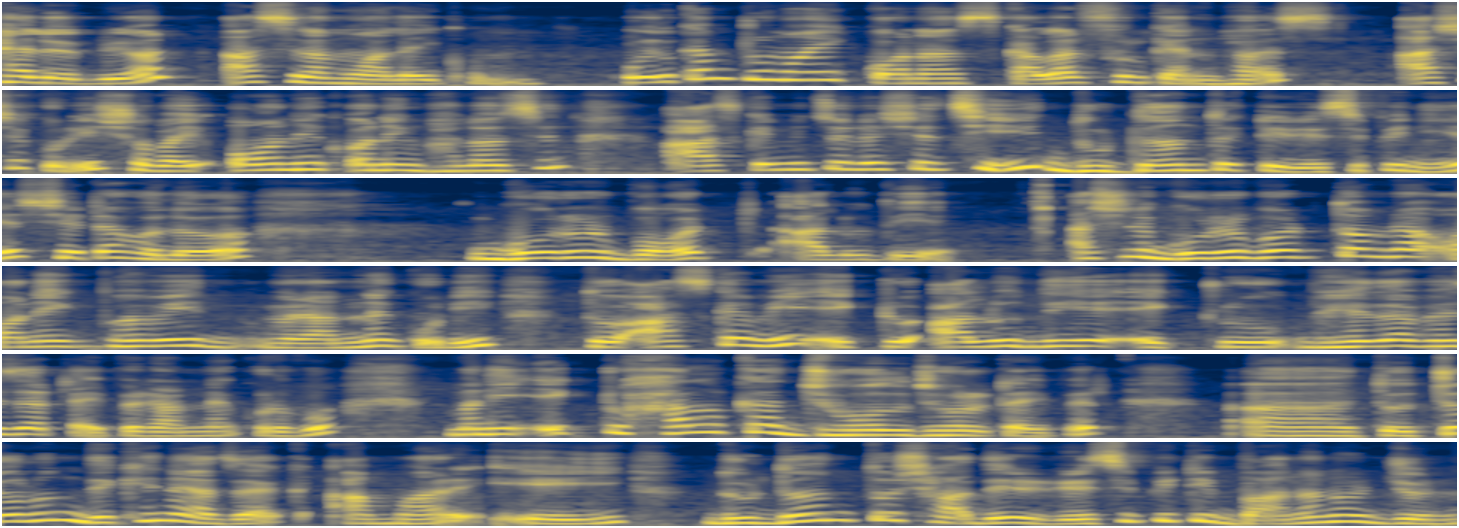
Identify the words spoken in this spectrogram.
হ্যালো এভরিওয়ান, আসসালামু আলাইকুম। ওয়েলকাম টু মাই কনাস কালারফুল ক্যানভাস। আশা করি সবাই অনেক অনেক ভালো আছেন। আজকে আমি চলে এসেছি দুর্দান্ত একটি রেসিপি নিয়ে, সেটা হলো গরুর বট আলু দিয়ে। আসলে গরুর বট তো আমরা অনেকভাবেই রান্না করি। তো আজকে আমি একটু আলু দিয়ে একটু ভেজা ভেজা টাইপের রান্না করব। মানে একটু হালকা ঝোল ঝোল টাইপের। তো চলুন দেখে নেওয়া যাক আমার এই দুর্দান্ত স্বাদের রেসিপিটি বানানোর জন্য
